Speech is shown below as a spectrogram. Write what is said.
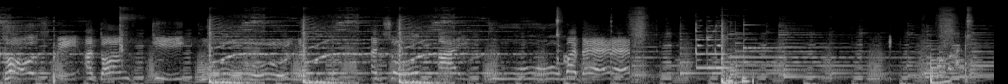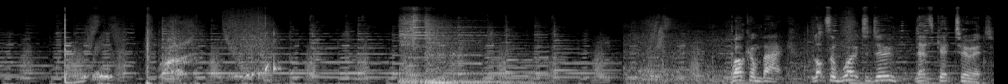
calls me a donkey goon, and so I do my best. Welcome back. Lots of work to do. Let's get to it.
